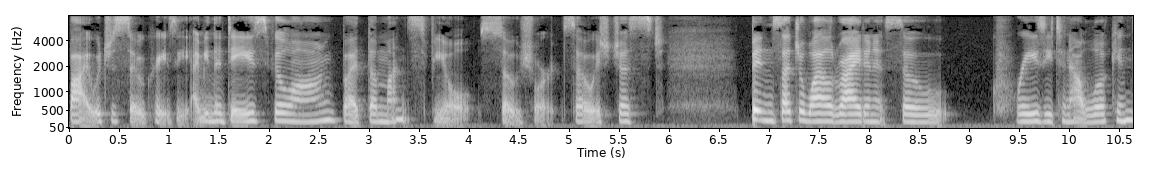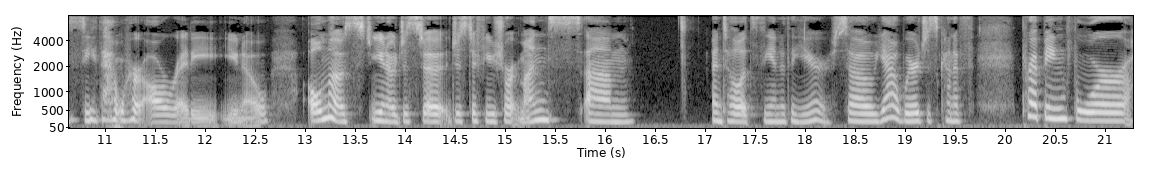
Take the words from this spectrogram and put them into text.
by, which is so crazy. I mean, the days feel long, but the months feel so short. So it's just been such a wild ride, and it's so crazy to now look and see that we're already, you know, almost, you know, just a just a few short months um, until it's the end of the year. So yeah, we're just kind of prepping for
